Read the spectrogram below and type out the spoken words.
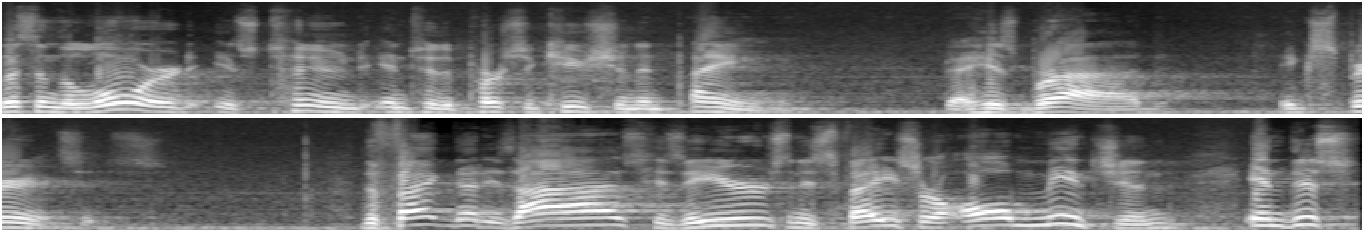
Listen, the Lord is tuned into the persecution and pain that his bride experiences. The fact that his eyes, his ears, and his face are all mentioned in this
